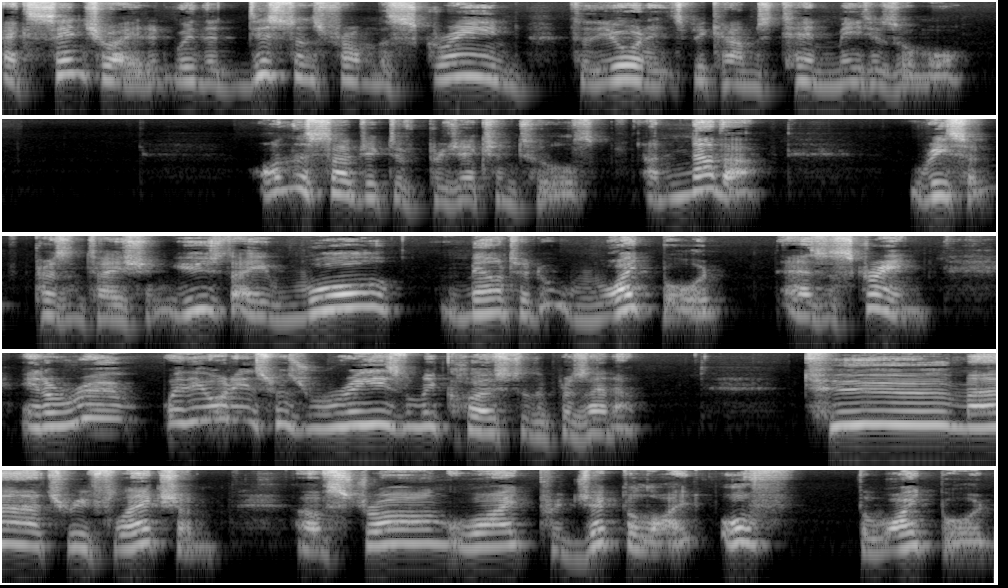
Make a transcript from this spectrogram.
accentuated when the distance from the screen to the audience becomes 10 meters or more. On the subject of projection tools, another recent presentation used a wall mounted whiteboard as a screen in a room where the audience was reasonably close to the presenter. Too much reflection of strong white projector light off the whiteboard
